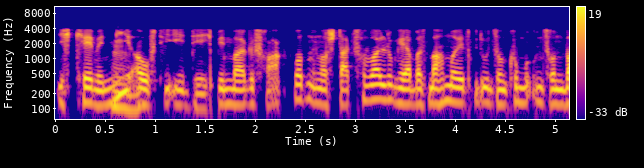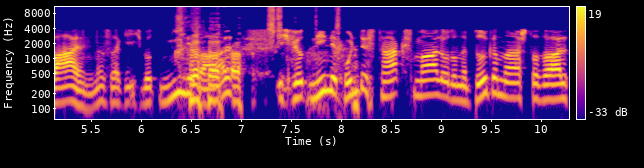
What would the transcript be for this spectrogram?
Ich käme nie mhm. auf die Idee. Ich bin mal gefragt worden in der Stadtverwaltung, ja, was machen wir jetzt mit unseren, unseren Wahlen? Da sage ich, ich würde nie eine Wahl, ich würde nie eine Bundestagswahl oder eine Bürgermeisterwahl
